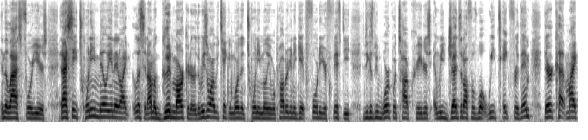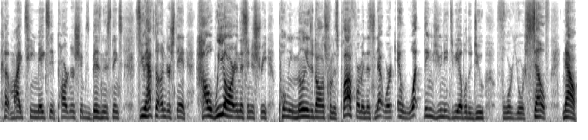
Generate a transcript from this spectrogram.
in the last four years. And I say 20 million and like, listen, I'm a good marketer. The reason why we've taken more than 20 million, we're probably going to get 40 or 50 is because we work with top creators and we judge it off of what we take for them. Their cut, my cut, my team makes it, partnerships, business things. So you have to understand how we are in this industry pulling millions of dollars from this platform and this network and what things you need to be able to do for yourself. Now,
